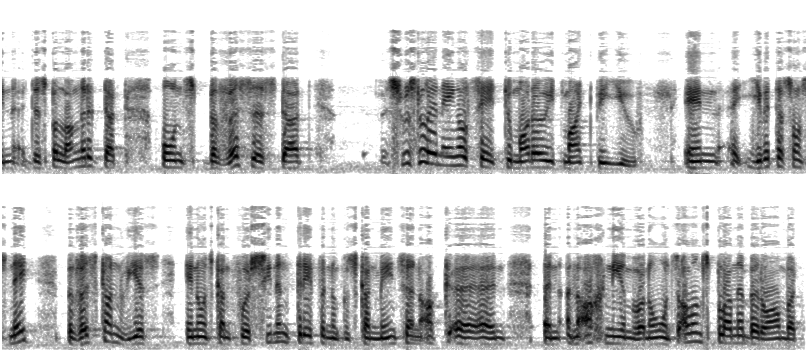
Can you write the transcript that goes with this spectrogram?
En dit is belangrik dat ons bewus is dat soos hulle in Engels sê tomorrow it might be you en uh, jy weet as ons net bewus kan wees en ons kan voorsiening tref en ons kan mense in ak, uh, in in in ag neem wanneer ons al ons planne beraam wat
